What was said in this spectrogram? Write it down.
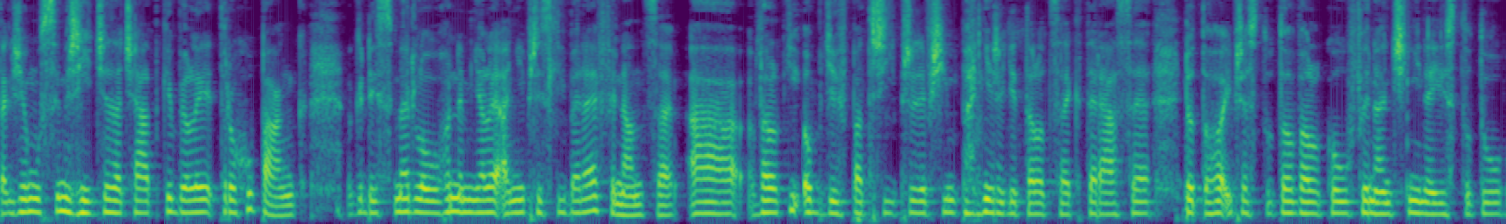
Takže musím říct, že začátky byly trochu punk, kdy jsme dlouho neměli ani přislíbené finance a velký obdiv obdiv patří především paní ředitelce, která se do toho i přes tuto velkou finanční nejistotu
